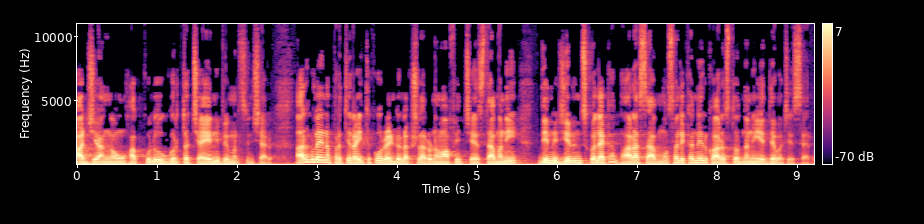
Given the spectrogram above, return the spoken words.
రాజ్యాంగం హక్కులు గుర్తొచ్చాయని విమర్శించారు. అర్హులైన ప్రతి రైతుకు రెండు లక్షల రుణమాఫీ చేస్తామని దీన్ని జీర్ణించుకోలేక భారసా ముసలి కన్నీరు కారుస్తోందని ఎద్దేవా చేశారు.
